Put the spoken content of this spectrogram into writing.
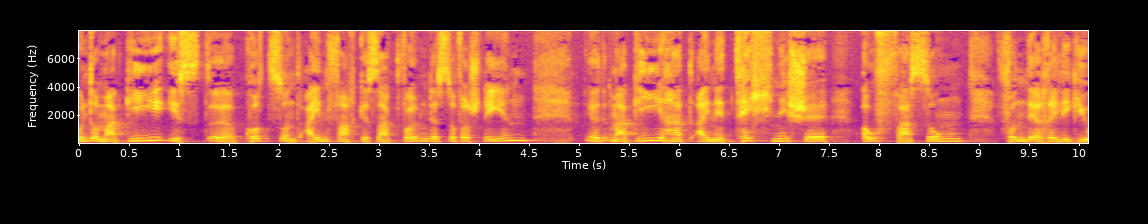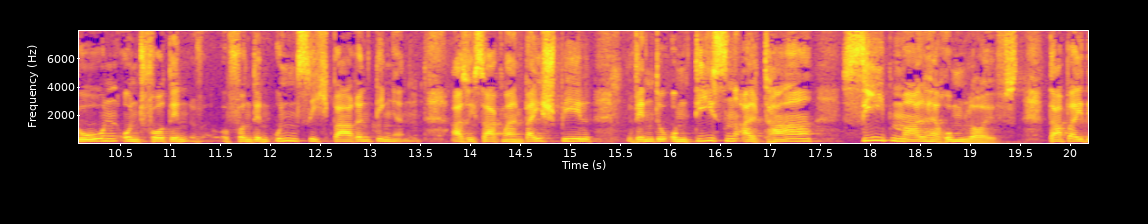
Unter Magie ist äh, kurz und einfach gesagt Folgendes zu verstehen. Magie hat eine technische Auffassung von der Religion und von den, von den unsichtbaren Dingen. Also ich sage mal ein Beispiel, wenn du um diesen Altar siebenmal herumläufst, dabei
